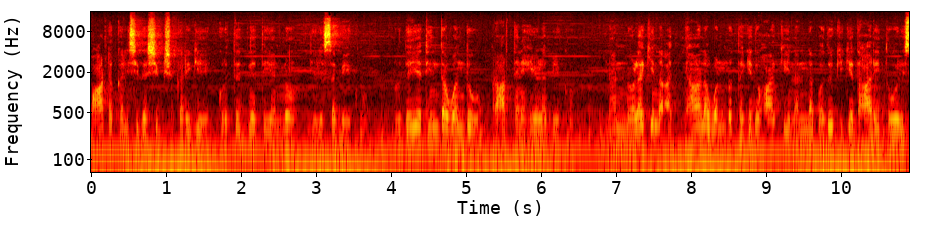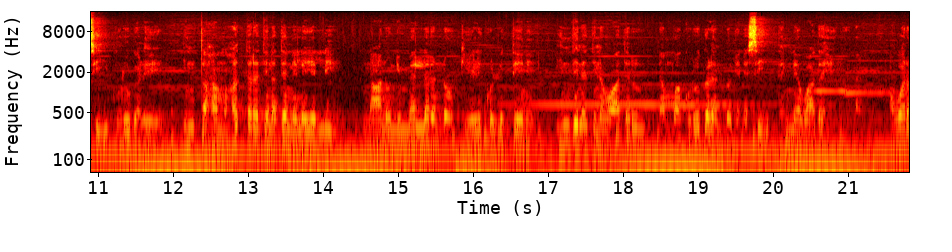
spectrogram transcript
ಪಾಠ ಕಲಿಸಿದ ಶಿಕ್ಷಕರಿಗೆ ಕೃತಜ್ಞತೆಯನ್ನು ತಿಳಿಸಬೇಕು. ಹೃದಯದಿಂದ ಒಂದು ಪ್ರಾರ್ಥನೆ ಹೇಳಬೇಕು. ನನ್ನೊಳಗಿನ ಅಜ್ಞಾನವನ್ನು ತೆಗೆದುಹಾಕಿ ನನ್ನ ಬದುಕಿಗೆ ದಾರಿ ತೋರಿಸಿ ಗುರುಗಳೇ, ಇಂತಹ ಮಹತ್ತರ ದಿನದ ನೆಲೆಯಲ್ಲಿ ನಾನು ನಿಮ್ಮೆಲ್ಲರನ್ನು ಕೇಳಿಕೊಳ್ಳುತ್ತೇನೆ. ಇಂದಿನ ದಿನವಾದರೂ ನಮ್ಮ ಗುರುಗಳನ್ನು ನೆನೆಸಿ ಧನ್ಯವಾದ ಹೇಳೋಣ. ಅವರ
